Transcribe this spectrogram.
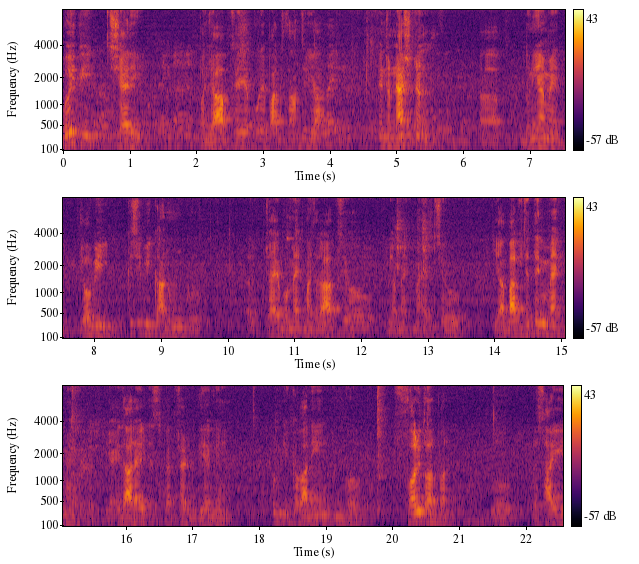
कोई भी शहरी पंजाब से या पूरे पाकिस्तान से या इंटरनेशनल दुनिया में जो भी किसी भी कानून को चाहे वो महकमा ज़रात से हो या महकमा हेल्थ से हो या बाकी जितने भी महकमे या इदारे इस वेबसाइट पर दिए गए हैं, उनकी कवानीन उनको फौरी तौर पर वो रसाई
